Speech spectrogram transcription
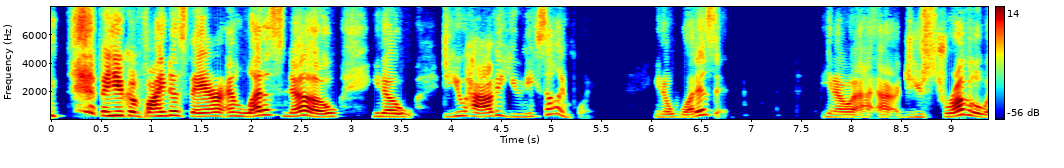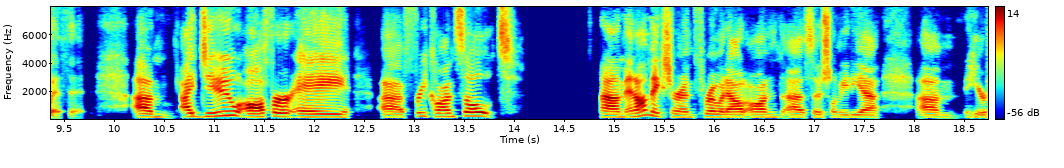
but you can find us there and let us know, you know, do you have a unique selling point? You know, what is it? You know, uh, do you struggle with it? Um, I do offer a uh, free consult um, and I'll make sure and throw it out on uh, social media um, here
